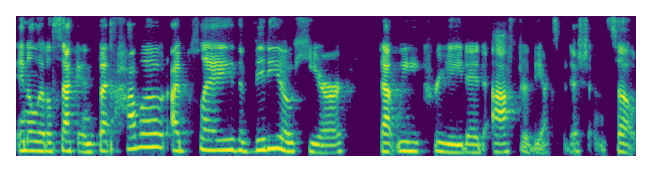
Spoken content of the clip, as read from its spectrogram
in a little second. But how about I play the video here that we created after the expedition? So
